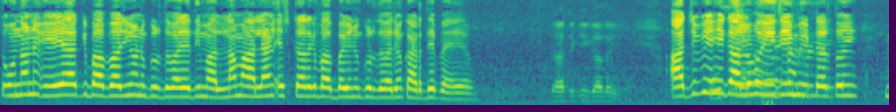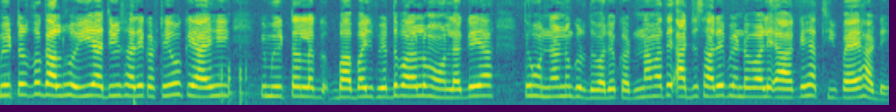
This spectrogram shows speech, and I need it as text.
ਤੇ ਉਹਨਾਂ ਨੂੰ ਇਹ ਆ ਕਿ ਬਾਬਾ ਜੀ ਹੁਣ ਗੁਰਦੁਆਰੇ ਦੀ ਮੱਲ ਨਾ ਮਾਰ ਲੈਣ ਇਸ ਕਰਕੇ ਬਾਬਾ ਜੀ ਨੂੰ ਗੁਰਦੁਆਰਿਓਂ ਕੱਢਦੇ ਪਏ ਆ। ਅੱਜ ਕੀ ਗੱਲ ਹੋਈ ਅੱਜ ਵੀ ਇਹੀ ਗੱਲ ਹੋਈ ਜੀ ਮੀਟਰ ਤੋਂ ਹੀ ਮੀਟਰ ਤੋਂ ਗੱਲ ਹੋਈ ਅੱਜ ਵੀ ਸਾਰੇ ਇਕੱਠੇ ਹੋ ਕੇ ਆਏ ਸੀ ਕਿ ਮੀਟਰ ਲੱਗ ਬਾਬਾ ਜੀ ਫਿਰ ਦੁਬਾਰਾ ਲਵਾਉਣ ਲੱਗੇ ਆ ਤੇ ਹੁਣ ਉਹਨਾਂ ਨੂੰ ਗੁਰਦੁਆਰਿਓਂ ਕੱਢਣਾ ਵਾ ਤੇ ਅੱਜ ਸਾਰੇ ਪਿੰਡ ਵਾਲੇ ਆ ਕੇ ਹੱਥੀ ਪਏ ਸਾਡੇ।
